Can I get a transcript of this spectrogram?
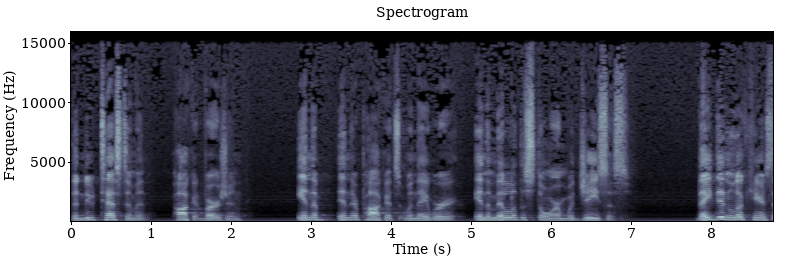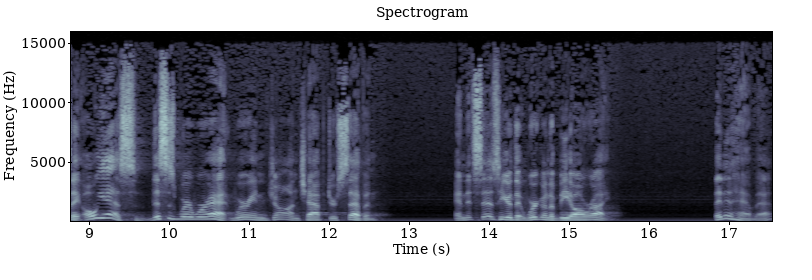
the New Testament pocket version in, the, in their pockets when they were in the middle of the storm with Jesus. They didn't look here and say, oh, yes, this is where we're at. We're in John chapter 7. And it says here that we're going to be all right. They didn't have that.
